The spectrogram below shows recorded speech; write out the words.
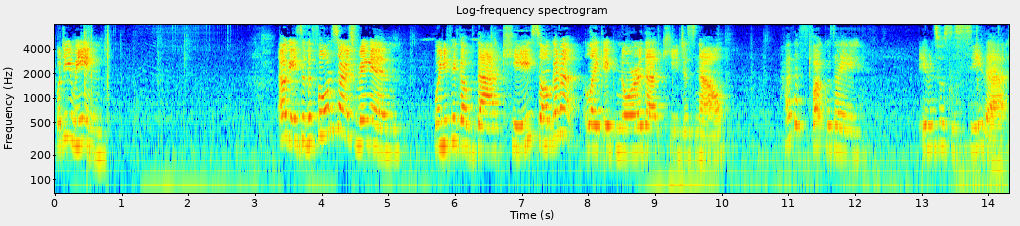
What do you mean? Okay, so the phone starts ringing when you pick up that key. So I'm gonna like ignore that key just now. How the fuck was I even supposed to see that?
